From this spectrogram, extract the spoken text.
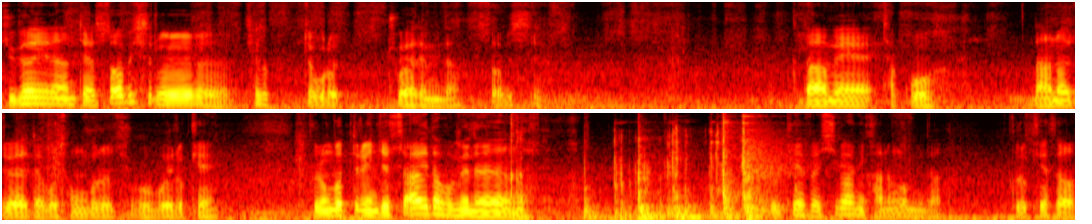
주변인한테 서비스를 계속적으로 줘야 됩니다. 서비스. 그 다음에 자꾸 나눠줘야 되고 정보를 주고 뭐 이렇게 그런 것들이 이제 쌓이다 보면은 그렇게 해서 시간이 가는 겁니다. 그렇게 해서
